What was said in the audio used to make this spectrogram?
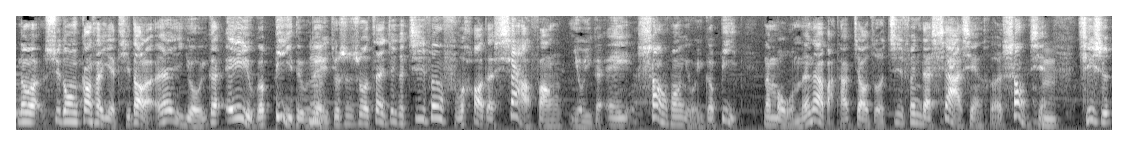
那么旭东刚才也提到了，哎，有一个 a，有个 b，对不对？就是说在这个积分符号的下方有一个 a，上方有一个 b，那么我们呢把它叫做积分的下限和上限。其实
